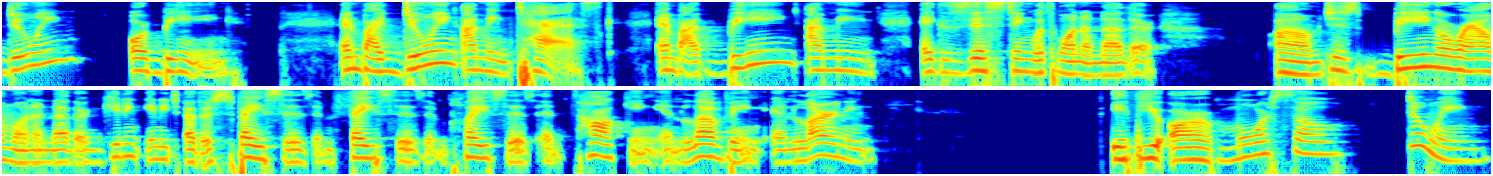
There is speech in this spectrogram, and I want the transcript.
doing or being? And by doing, I mean task. And by being, I mean existing with one another, um, just being around one another, getting in each other's spaces and faces and places and talking and loving and learning. If you are more so doing,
